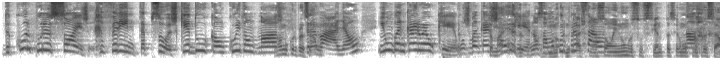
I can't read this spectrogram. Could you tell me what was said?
de corporações referente a pessoas que educam, cuidam de nós, Não é corporação. trabalham, e um banqueiro é o quê? Uns banqueiros são o quê? Não são uma Acho que corporação. não são em número suficiente para ser uma Não. corporação.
